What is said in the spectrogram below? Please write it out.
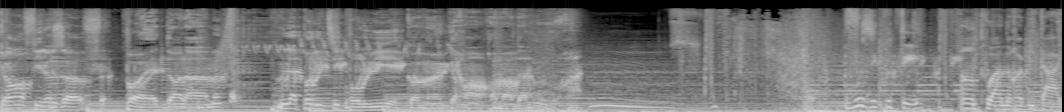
Grand philosophe, poète dans l'âme, la politique pour lui est comme un grand roman d'amour. Vous écoutez Antoine Robitaille.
